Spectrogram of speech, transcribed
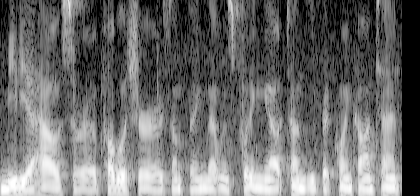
media house or a publisher or something that was putting out tons of Bitcoin content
